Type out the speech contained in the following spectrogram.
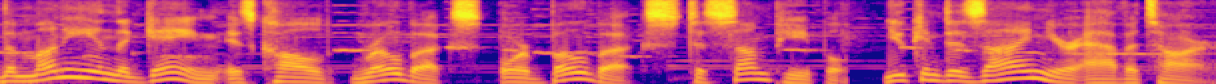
The money in the game is called Robux or Bobux to some people. You can design your avatar.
